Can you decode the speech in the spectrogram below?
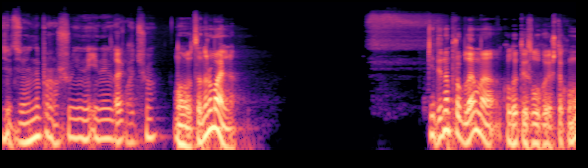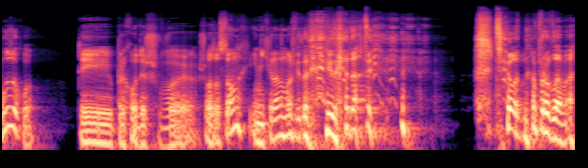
Я цього не прошу і не, і не Так? хочу. ну, це нормально. Єдина проблема, коли ти слухаєш таку музику, ти приходиш в що за сонг і ніхіра не можеш відгадати. Це одна проблема.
